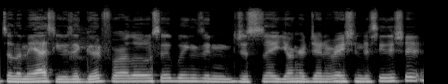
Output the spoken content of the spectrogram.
So let me ask you: Is it good for our little siblings and just say younger generation to see this shit?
